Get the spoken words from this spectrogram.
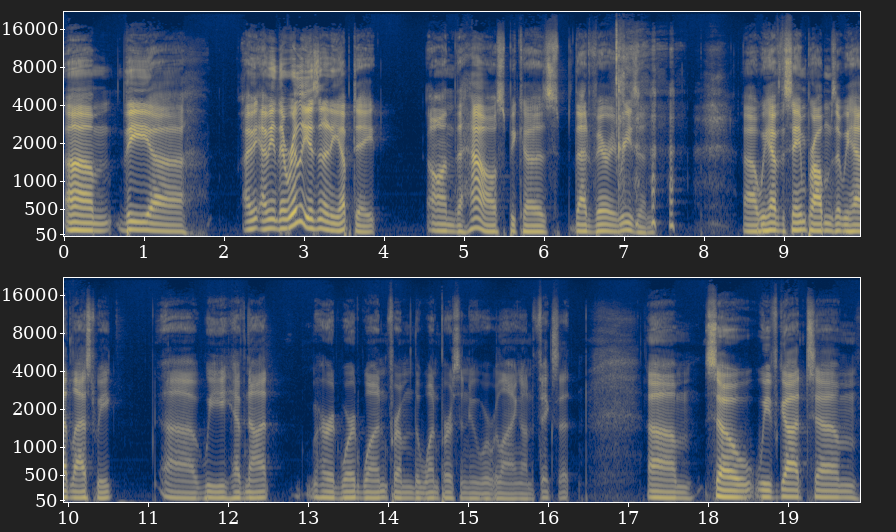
Um, the uh, I mean, I mean, there really isn't any update on the house because that very reason. uh, we have the same problems that we had last week. Uh, we have not heard word one from the one person who we're relying on to fix it. Um, so we've got um,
